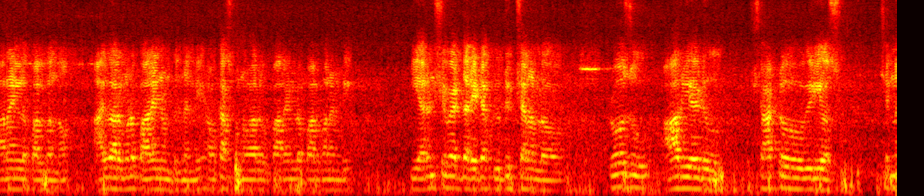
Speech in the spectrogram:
పారాయణలో పాల్గొందాం. ఆదివారం కూడా పారాయణ ఉంటుందండి. అవకాశం ఉన్నవారు పారాయణలో పాల్గొనండి. ఈ Arun Shiva the rate of YouTube ఛానల్లో రోజు ఆరు ఏడు షార్ట్ వీడియోస్ చిన్న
